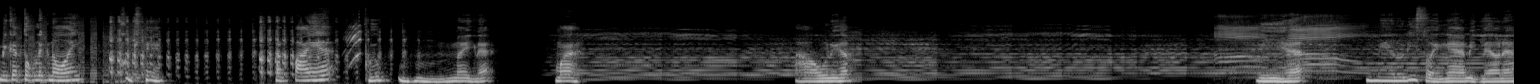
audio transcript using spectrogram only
มีกระตุกเล็กน้อย โอเคถัดไปฮะปึ๊บมาอีกแล้ว มา เอาเลยครับ นี่ฮะ เมโลดี้สวยงามอีกแล้วนะ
